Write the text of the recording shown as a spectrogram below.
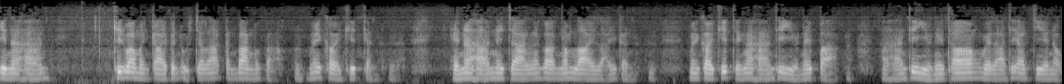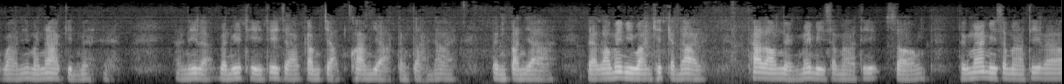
กินอาหาร คิดว่ามันกลายเป็นอุจจาระกันบ้างหรือเปล่า ไม่เคยคิดกัน เห็นอาหารในจานแล้วก็น้ำลายไหลกัน ไม่เคยคิดถึงอาหารที่อยู่ในปาก อาหารที่อยู่ในท้อง เวลาที่อาเจียนออกมานี่มันน่ากินไหมอันนี้แหละเป็นวิธีที่จะกำจัดความอยากต่างๆได้ เป็นปัญญา แต่เราไม่มีวันคิดกันได้ ถ้าเราหนึ่งไม่มีสมาธิสองถึงแม้มีสมาธิแล้ว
